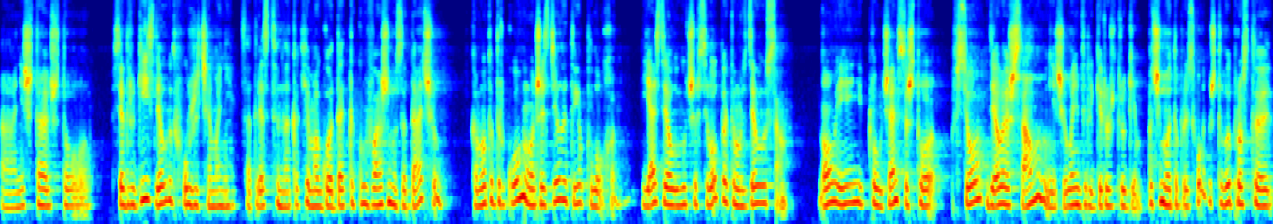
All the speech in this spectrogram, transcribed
А они считают, что все другие сделают хуже, чем они. Соответственно, как я могу отдать такую важную задачу Кому-то другому он же сделает ее плохо. Я сделаю лучше всего, поэтому сделаю сам. Ну и получается, что все делаешь сам, ничего не делегируешь другим. Почему это происходит? Что вы просто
